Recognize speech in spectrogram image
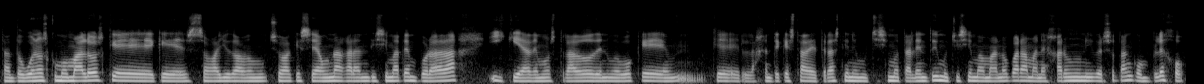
tanto buenos como malos, que, que eso ha ayudado mucho a que sea una grandísima temporada y que ha demostrado de nuevo que, que la gente que está detrás tiene muchísimo talento y muchísima mano para manejar un universo tan complejo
